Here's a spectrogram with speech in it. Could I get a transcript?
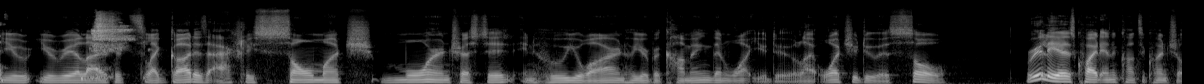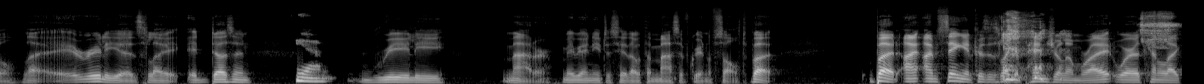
you you realize it's like God is actually so much more interested in who you are and who you're becoming than what you do. Like what you do is so really is quite inconsequential. Like it really is. Like it doesn't yeah really matter. Maybe I need to say that with a massive grain of salt, but but I, I'm saying it because it's like a pendulum, right? Where it's kind of like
